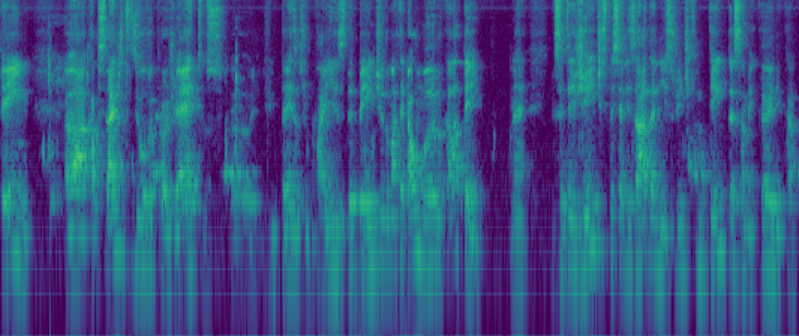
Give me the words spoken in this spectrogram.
tem, a capacidade de desenvolver projetos de empresas de um país depende do material humano que ela tem, né? Você ter gente especializada nisso, gente que entende dessa mecânica,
